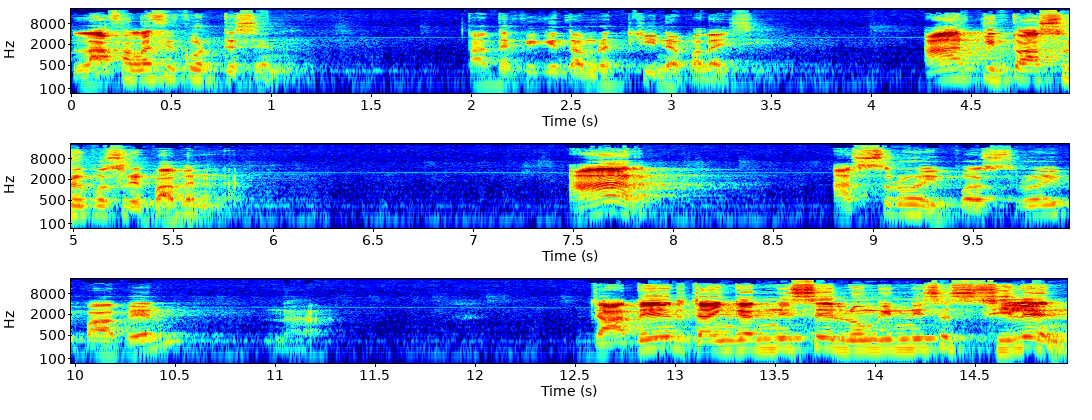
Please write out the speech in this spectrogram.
লাফালাফি করতেছেন, তাদেরকে কিন্তু আমরা চীনা পালাইছি। আর কিন্তু আশ্রয় প্রশ্রয় পাবেন না। আর আশ্রয় প্রশ্রয় পাবেন না। যাদের জাইঙ্গার নিচে, লুঙ্গির নিচে ছিলেন,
